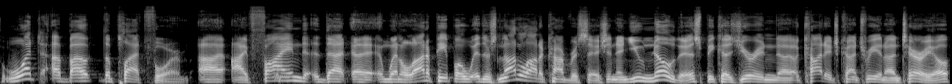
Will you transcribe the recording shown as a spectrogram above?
What about the platform? Uh, I find that uh, when a lot of people, there's not a lot of conversation, and you know this because you're in uh, cottage country in Ontario.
